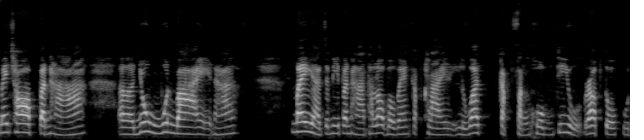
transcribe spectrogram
ไม่ชอบปัญหาเออยุ่งวุ่นวายนะคะไม่อยากจะมีปัญหาทะเลาะเบาะแว้งกับใคร หรือว่ากับสังคมที่อยู่รอบตัวคุณ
